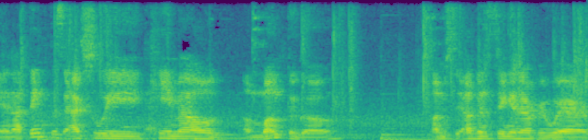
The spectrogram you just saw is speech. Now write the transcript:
and I think this actually came out a month ago. I'm, I've been seeing it everywhere,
